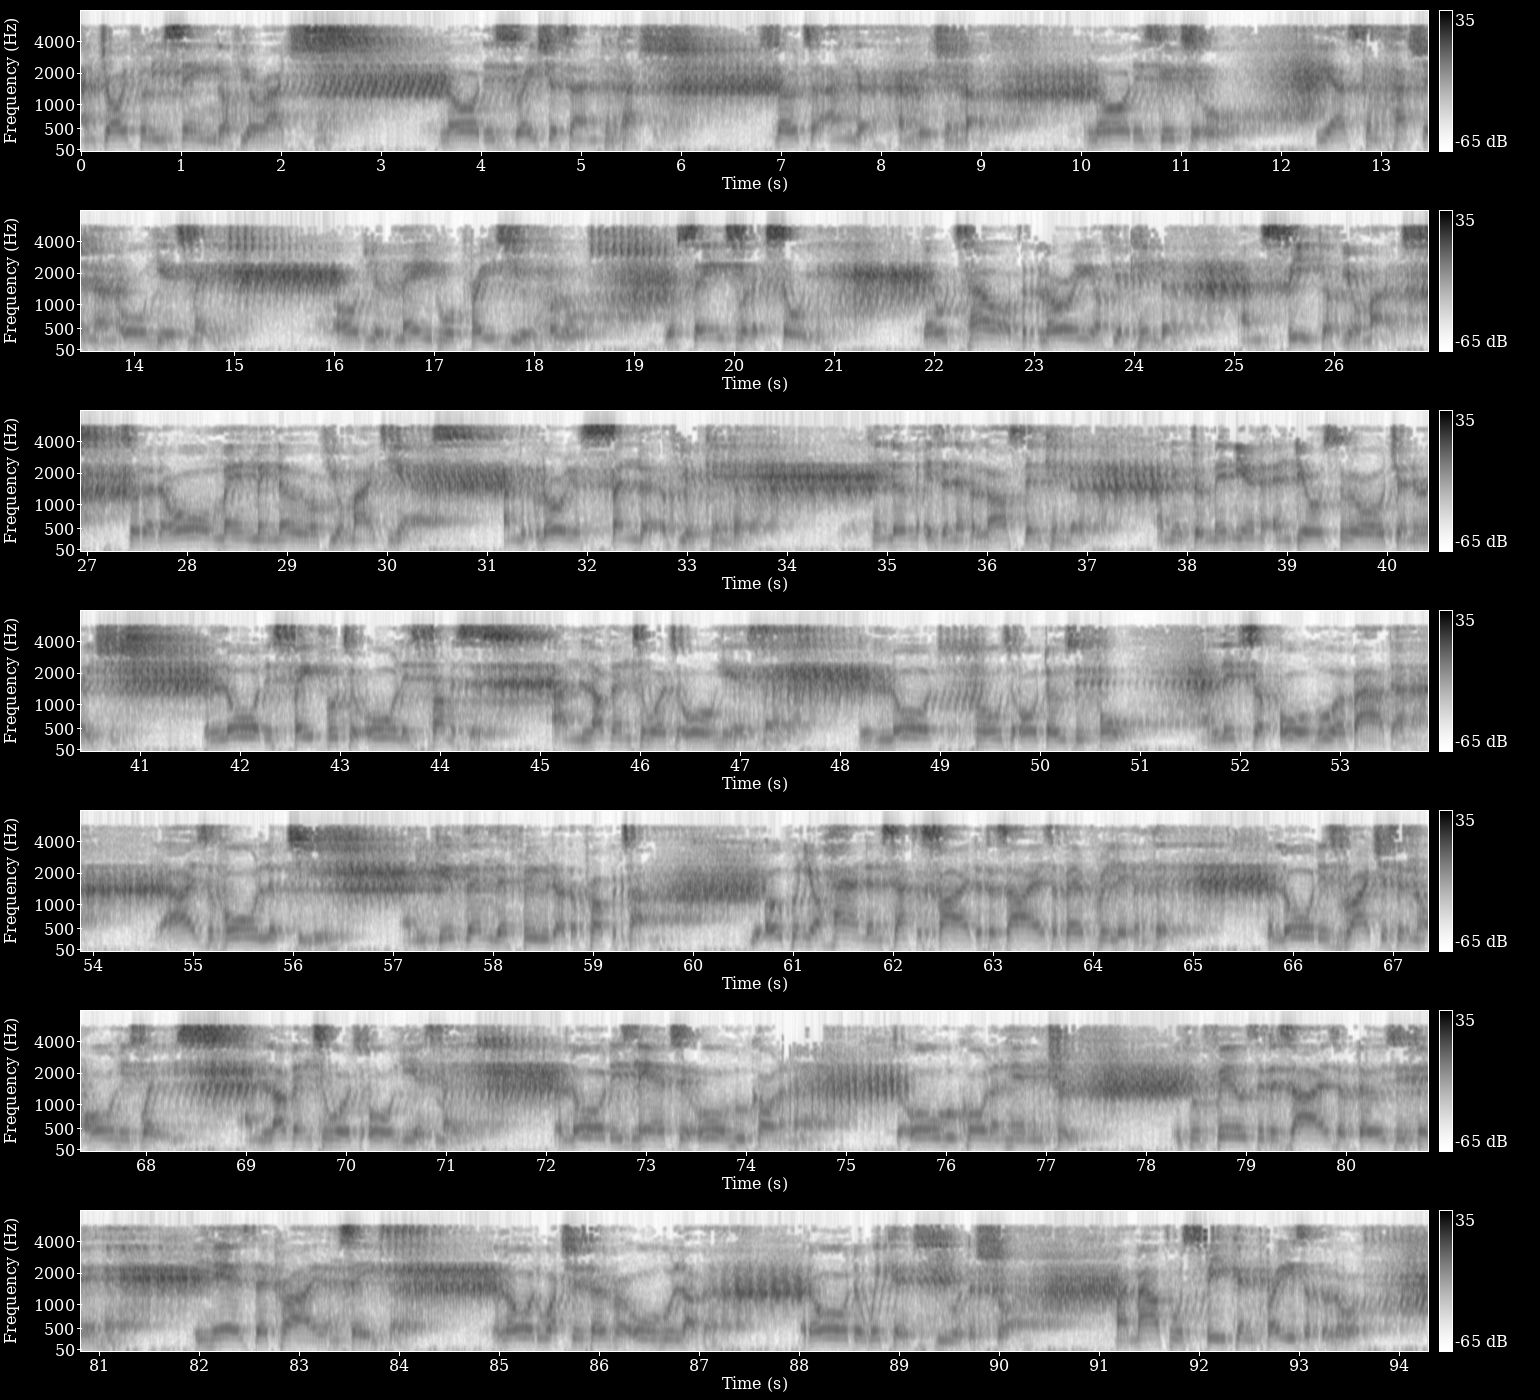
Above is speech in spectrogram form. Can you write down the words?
and joyfully sing of your righteousness. Lord is gracious and compassionate, slow to anger and rich in love. Lord is good to all. He has compassion on all he has made. All you have made will praise you, O Lord. Your saints will extol you. They will tell of the glory of your kingdom and speak of your might, so that all men may know of your mighty acts and the glorious splendor of your kingdom. Kingdom is an everlasting kingdom, and your dominion endures through all generations. The Lord is faithful to all his promises and loving towards all he has made. The Lord holds all those who fall and lifts up all who are bowed down. The eyes of all look to you, and you give them their food at the proper time. You open your hand and satisfy the desires of every living thing. The Lord is righteous in all his ways and loving towards all he has made. The Lord is near to all who call on him, to all who call on him in truth. He fulfills the desires of those who fear him. He hears their cry and saves them. The Lord watches over all who love him, but all the wicked he will destroy. My mouth will speak in praise of the Lord.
